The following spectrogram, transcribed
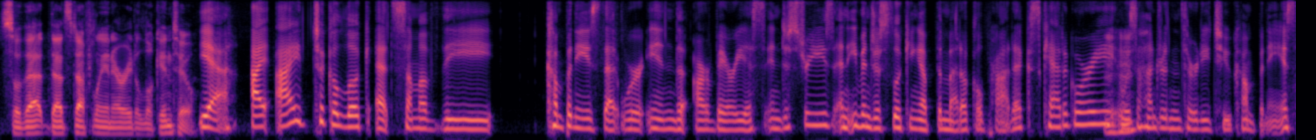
So that that's definitely an area to look into. Yeah, I I took a look at some of the companies that were in the, our various industries, and even just looking up the medical products category, it was mm-hmm. 132 companies,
